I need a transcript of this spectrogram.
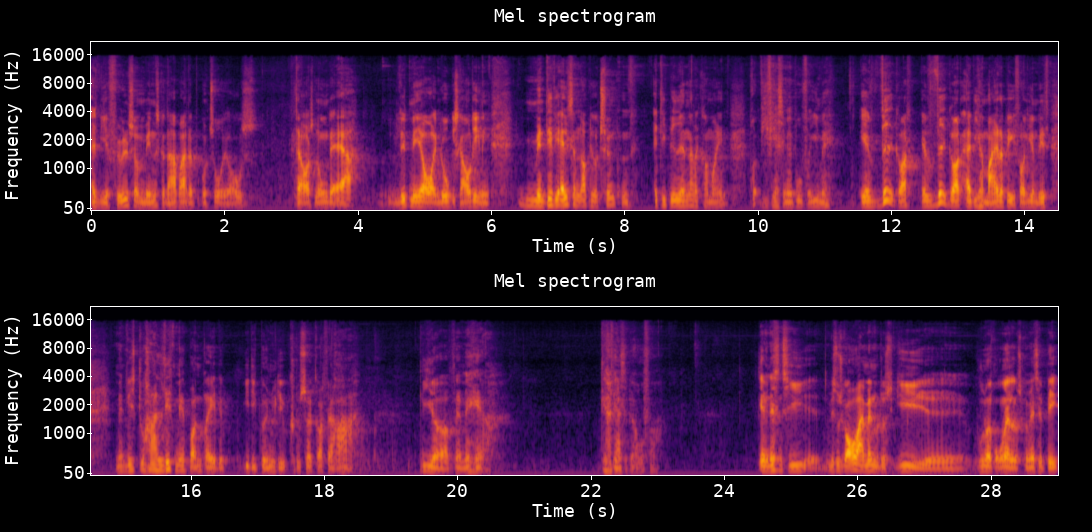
At vi er følsomme mennesker, der arbejder på kontor i Aarhus. Der er også nogen, der er lidt mere over en logisk afdeling. Men det vi alle sammen oplever tyngden af de bedemner, der kommer ind. Prøv, vi har simpelthen brug for I med. Jeg ved godt, jeg ved godt, at I har mig, der beder for lige om lidt. Men hvis du har lidt mere båndbredde i dit bønneliv, kan du så ikke godt være rar lige at være med her. Det har vi altså behov for. Jeg vil næsten sige, øh, hvis du skal overveje mellem, at du skal give øh, 100 kroner, eller du skal være med til at bede,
